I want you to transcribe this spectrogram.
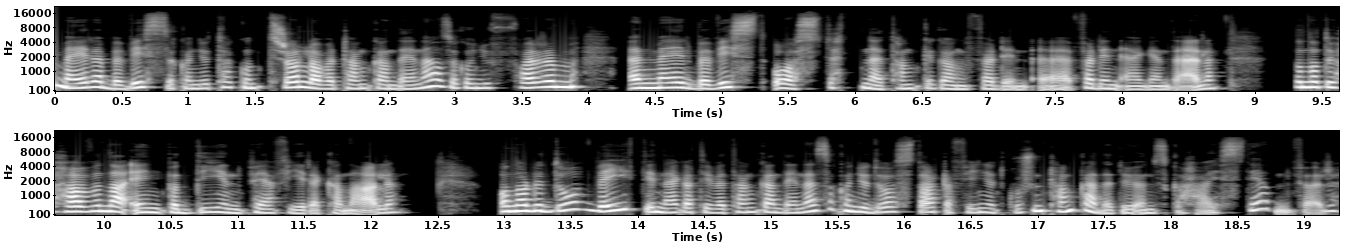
mer bevisst, så kan du ta kontroll over tankene dine, og så kan du forme en mer bevisst og støttende tankegang for din, eh, for din egen del, sånn at du havner inn på din P4-kanal. Og når du da vet de negative tankene dine, så kan du da starte å finne ut hvilke tanker det du ønsker å ha istedenfor.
